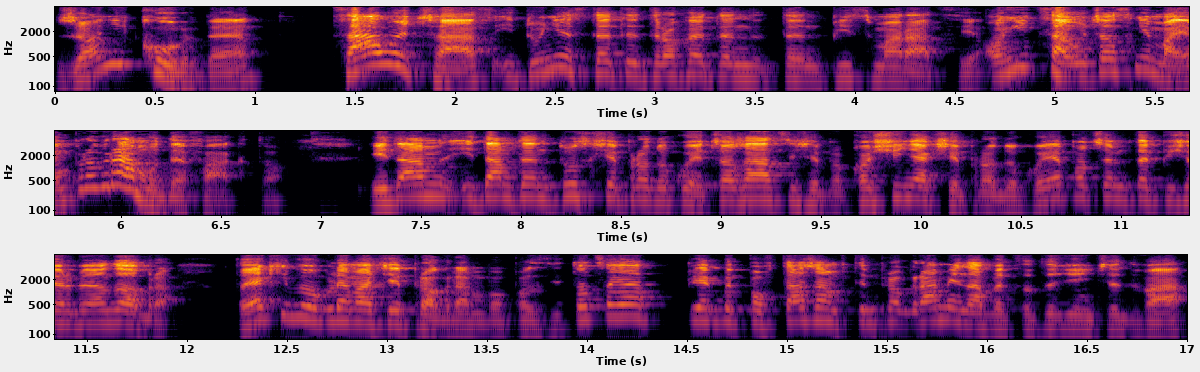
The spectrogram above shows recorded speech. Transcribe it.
że oni kurde, cały czas, i tu niestety trochę ten, ten PiS ma rację, oni cały czas nie mają programu de facto. I tam, I tam ten Tusk się produkuje, Czarzasty się, Kosiniak się produkuje, po czym te PiS robią, no dobra, to jaki w ogóle macie program w opozycji? To, co ja jakby powtarzam w tym programie nawet co tydzień czy dwa,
